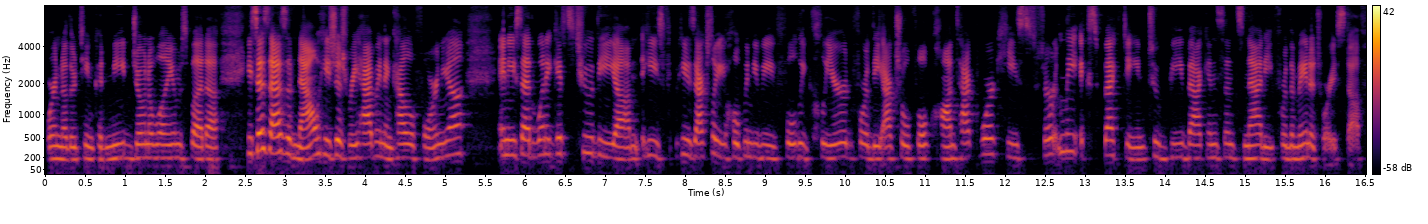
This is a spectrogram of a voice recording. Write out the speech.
where another team could need Jonah Williams, but uh, he says as of now he's just rehabbing in California, and he said when it gets to the um, he's he's actually hoping to be fully cleared for the actual full contact work. He's certainly expecting to be back in Cincinnati for the mandatory stuff,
